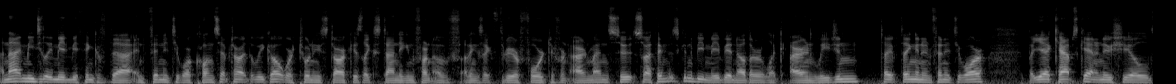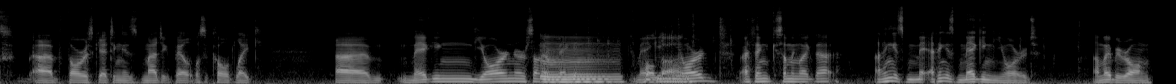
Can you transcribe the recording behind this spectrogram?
and that immediately made me think of the Infinity War concept art that we got, where Tony Stark is like standing in front of I think it's like three or four different Iron Man suits. So I think there's going to be maybe another like Iron Legion type thing in Infinity War. But yeah, Cap's getting a new shield, uh, Thor's getting his magic belt. What's it called? Like uh, Megan Yorn or something. Megan Mm, hold Megan. Yord, I think something like that. I think it's Me- I think it's Megingjord. I might be wrong.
